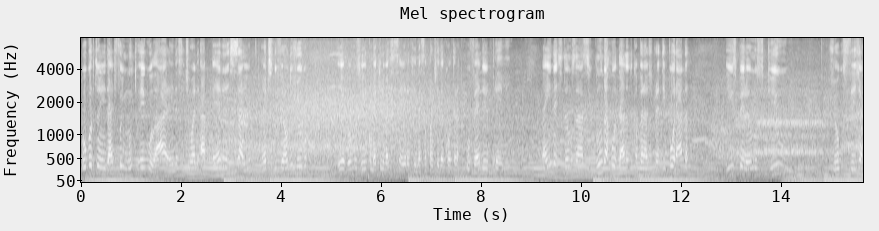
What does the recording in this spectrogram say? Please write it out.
oportunidade foi muito regular, ainda sentiu a perna e saiu antes do final do jogo. E vamos ver como é que ele vai se sair aqui nessa partida contra o Werder Bremen. Ainda estamos na segunda rodada do campeonato de pré-temporada e esperamos que o jogo seja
